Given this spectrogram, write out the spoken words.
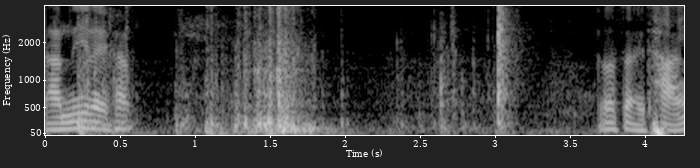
ตามนี้เลยครับ ก็ใส่ถัง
